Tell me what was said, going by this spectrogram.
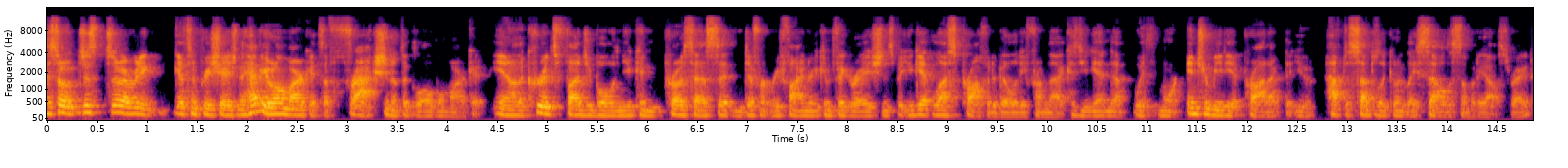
so just so everybody gets an appreciation, the heavy oil market's a fraction of the global market. You know, the crude's fungible and you can process it in different refinery configurations, but you get less profitability from that because you end up with more intermediate product that you have to subsequently sell to somebody else, right?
